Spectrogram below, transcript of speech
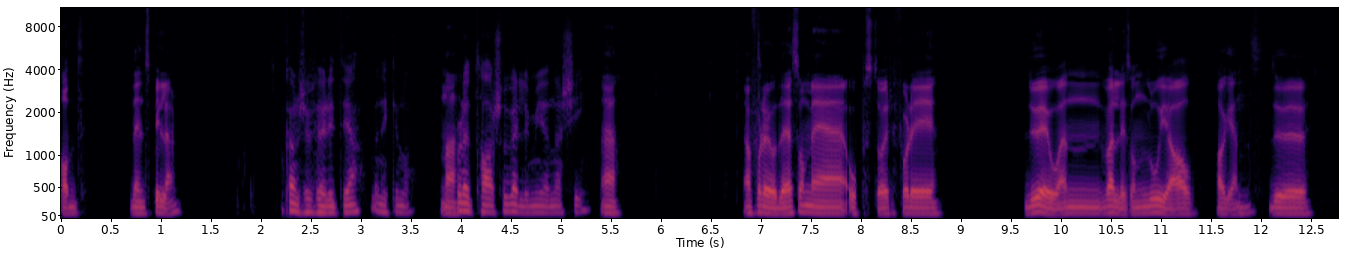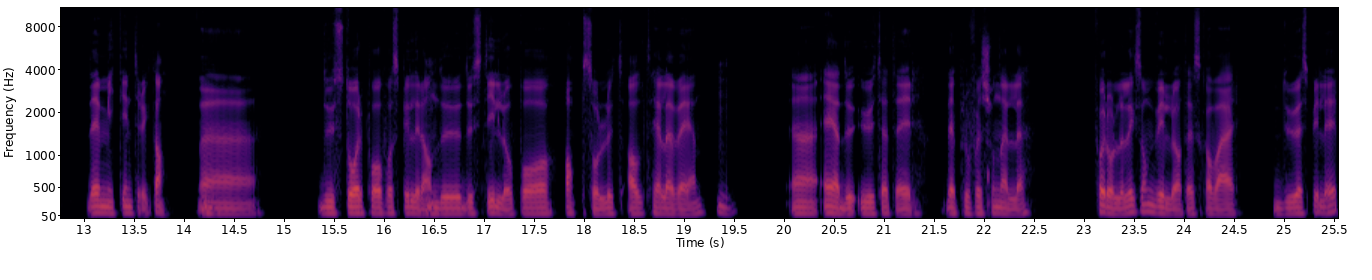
hatt den spilleren? Kanskje før i tida, men ikke nå. Nei. For det tar så veldig mye energi. Ja, for det er jo det som er, oppstår, fordi du er jo en veldig sånn lojal agent. Du, det er mitt inntrykk, da. Eh, du står på for spillerne, Mm. du, du stiller opp på absolutt alt hele veien. Mm. Eh, er du ute etter det profesjonelle forholdet, liksom? Vil du at det skal være du er spiller, jeg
